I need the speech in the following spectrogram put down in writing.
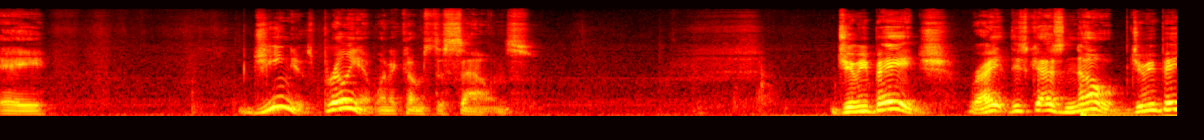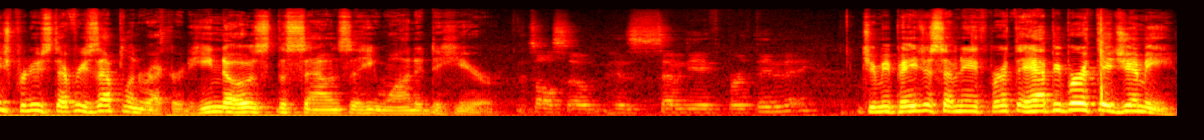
a genius, brilliant when it comes to sounds. Jimmy Page, right? These guys know. Jimmy Page produced every Zeppelin record. He knows the sounds that he wanted to hear. It's also his 78th birthday today. Jimmy Page's 78th birthday. Happy birthday, Jimmy.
